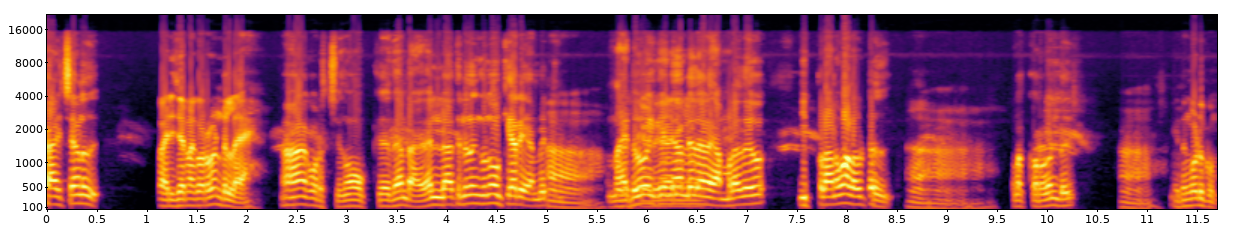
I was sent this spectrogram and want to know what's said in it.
കാഴ്ചയാണിത്. പരിചരണ കുറവുണ്ടല്ലേ? ആ കുറച്ച് നോക്ക്. ഇതണ്ട. എല്ലാത്തിലും നിങ്ങൾക്ക് നോക്കി അറിയാൻ പറ്റും നന്നായിട്ട് നോക്കി കഴിഞ്ഞാൽ നല്ലതാണ്. നമ്മളത് ഇപ്പോഴാണ് വളവിട്ടത് വളക്കുറവുണ്ട് ആ. ഇതും കൊടുക്കും.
